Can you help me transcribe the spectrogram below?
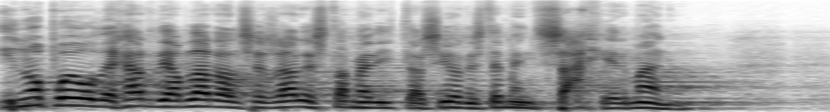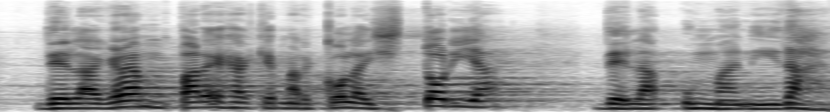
Y no puedo dejar de hablar al cerrar esta meditación, este mensaje, hermano, de la gran pareja que marcó la historia de la humanidad.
